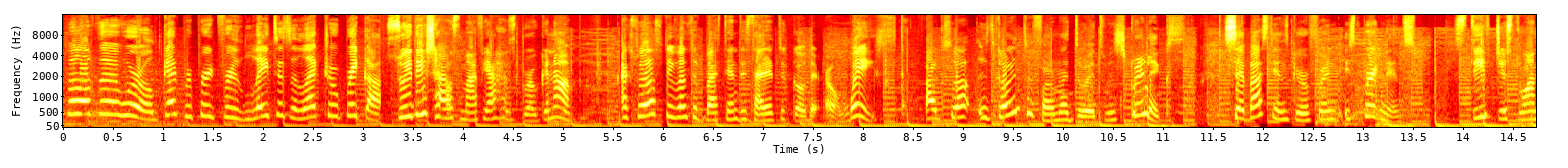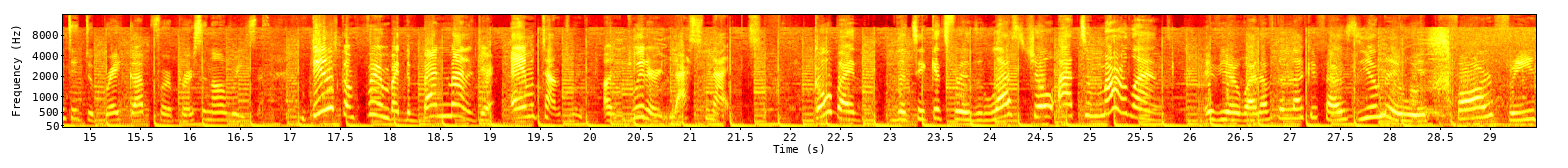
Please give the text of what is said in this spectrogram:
world, get prepared for the latest electro breakup. Swedish House Mafia has broken up. Axwell, Steve, and Sebastian decided to go their own ways. Axwell is going to form a duet with Skrillex. Sebastian's girlfriend is pregnant. Steve just wanted to break up for a personal reason. This was confirmed by the band manager Em Thompson on Twitter last night. Go buy the tickets for the last show at Tomorrowland. If you're one of the lucky fans, you may win four free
